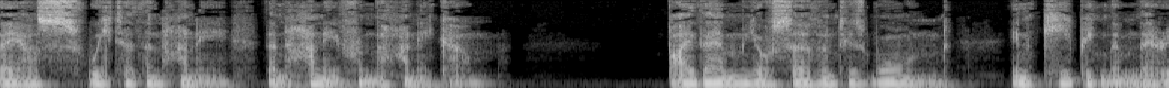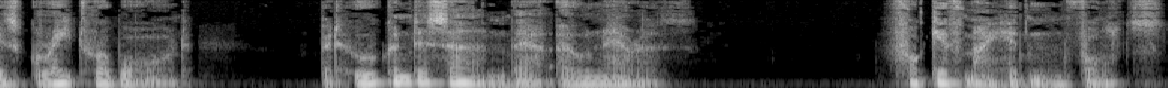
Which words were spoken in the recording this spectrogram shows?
They are sweeter than honey, than honey from the honeycomb. By them your servant is warned. In keeping them there is great reward. But who can discern their own errors? Forgive my hidden faults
